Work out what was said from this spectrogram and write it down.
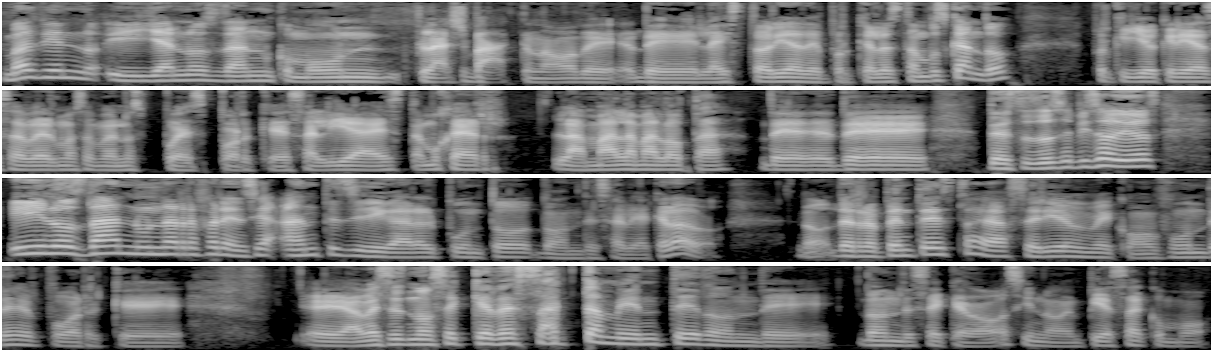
Más bien y ya nos dan como un flashback, ¿no? De, de la historia de por qué lo están buscando, porque yo quería saber más o menos pues por qué salía esta mujer la mala malota de, de, de, estos dos episodios y nos dan una referencia antes de llegar al punto donde se había quedado. ¿no? De repente esta serie me confunde porque eh, a veces no se queda exactamente donde, donde se quedó, sino empieza como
